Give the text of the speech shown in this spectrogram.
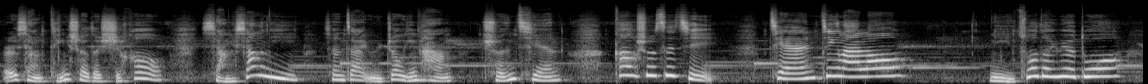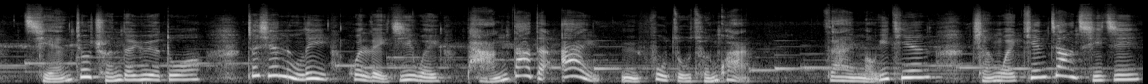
而想停手的时候，想象你正在宇宙银行存钱，告诉自己：“钱进来喽！”你做的越多，钱就存得越多。这些努力会累积为庞大的爱与富足存款，在某一天成为天降奇迹。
